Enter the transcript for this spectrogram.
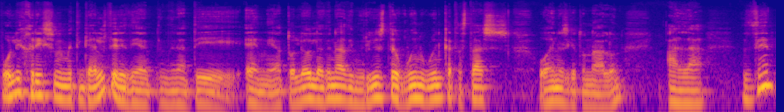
πολύ χρήσιμη με την καλύτερη δυνατή έννοια. Το λέω δηλαδή να δημιουργήσετε win-win καταστάσεις ο ένας για τον άλλον, αλλά δεν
